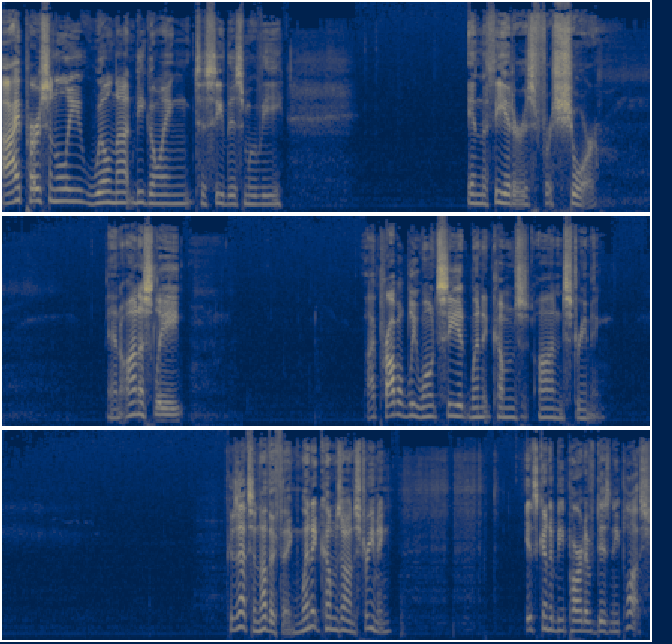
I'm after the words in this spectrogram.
I personally will not be going to see this movie in the theaters for sure. And honestly, I probably won't see it when it comes on streaming. Because that's another thing. When it comes on streaming, it's going to be part of Disney Plus.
